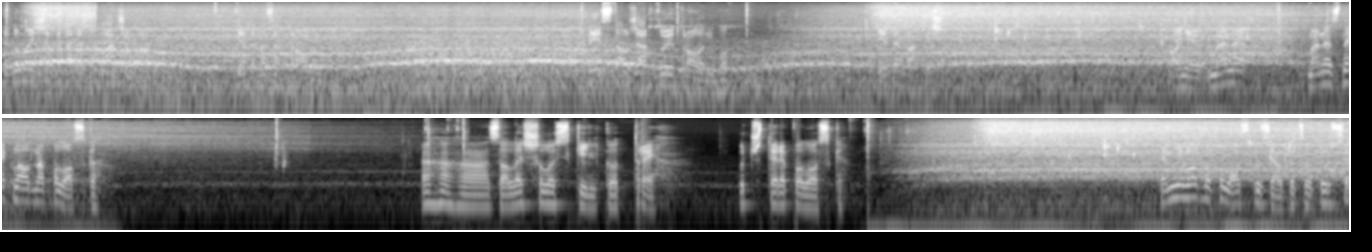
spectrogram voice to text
Ти думаєш, я тебе не побачив, а? Я тебе затролив. Ти став жертвою тролингу. І ти бачиш. О ні, в мене. В мене зникла одна полоска. Ага, залишилось скільки? Три. Тут чотири полоски. Ти мені в одну полоску взяв, ти це в курсі?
